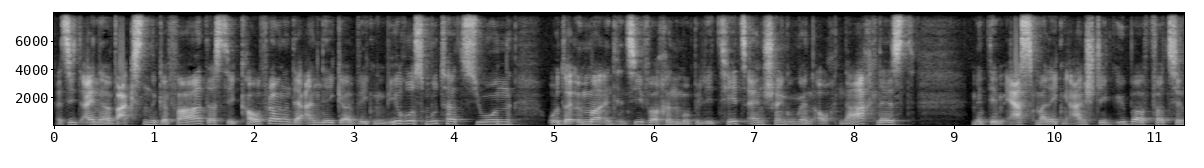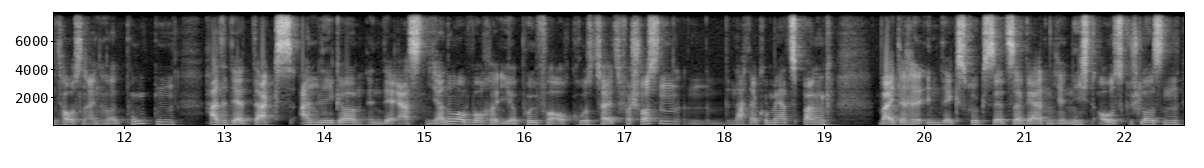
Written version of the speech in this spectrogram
Er sieht eine wachsende Gefahr, dass die Kauflaune der Anleger wegen Virusmutationen oder immer intensiveren Mobilitätseinschränkungen auch nachlässt. Mit dem erstmaligen Anstieg über 14.100 Punkten hatte der DAX-Anleger in der ersten Januarwoche ihr Pulver auch großteils verschossen nach der Commerzbank. Weitere Indexrücksetzer werden hier nicht ausgeschlossen.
